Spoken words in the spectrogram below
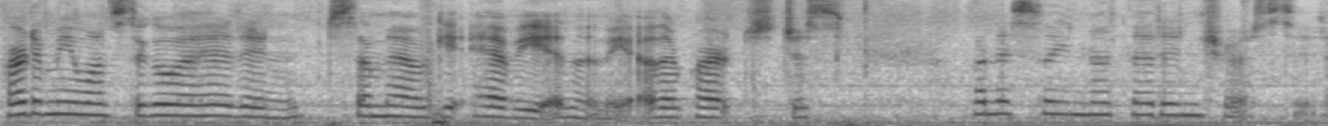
Part of me wants to go ahead and somehow get heavy, and then the other part's just honestly not that interested.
